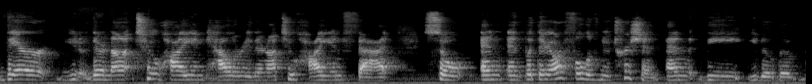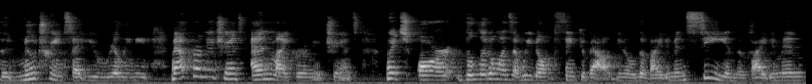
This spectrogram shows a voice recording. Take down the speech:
they're you know they're not too high in calorie, they're not too high in fat. So and and but they are full of nutrition and the you know the the nutrients that you really need. Macronutrients and micronutrients which are the little ones that we don't think about you know the vitamin c and the vitamin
